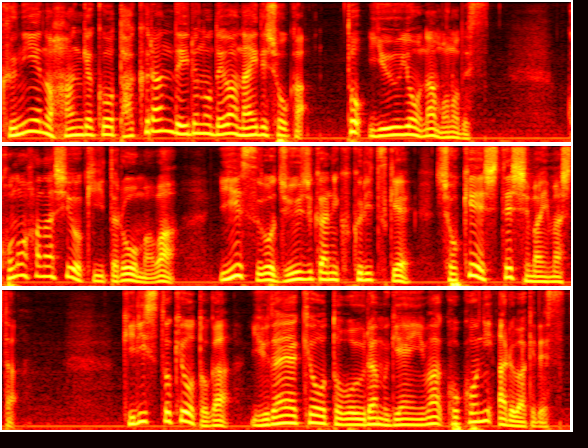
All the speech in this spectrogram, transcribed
国への反逆を企んでいるのではないでしょうかというようなものです。この話を聞いたローマはイエスを十字架にくくりつけ処刑してしまいました。キリスト教徒がユダヤ教徒を恨む原因はここにあるわけです。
